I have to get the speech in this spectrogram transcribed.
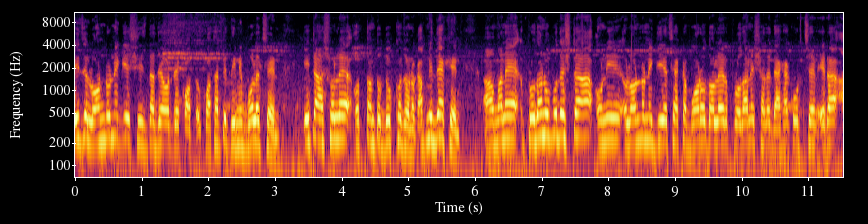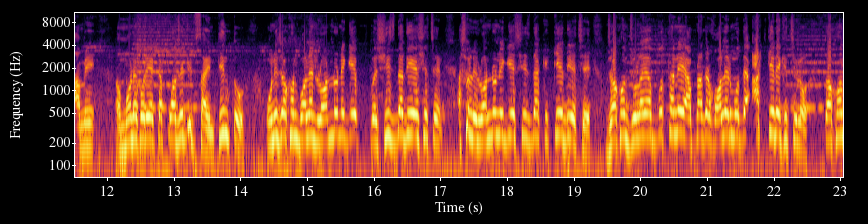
এই যে লন্ডনে গিয়ে সিজদা দেওয়ার যে কথাটি তিনি বলেছেন, এটা আসলে অত্যন্ত দুঃখজনক। আপনি দেখেন মানে প্রধান উপদেষ্টা, উনি লন্ডনে গিয়েছে, একটা বড় দলের প্রধানের সাথে দেখা করছেন। এটা আমি মনে করি একটা পজিটিভ সাইন কিন্তু উনি যখন বলেন লন্ডনে গিয়ে সিজদা দিয়ে এসেছেন, আসলে লন্ডনে গিয়ে সিজদাকে কে দিয়েছে? যখন জুলাই অভ্যুত্থানে আপনাদের হলের মধ্যে আটকে রেখেছিল, তখন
